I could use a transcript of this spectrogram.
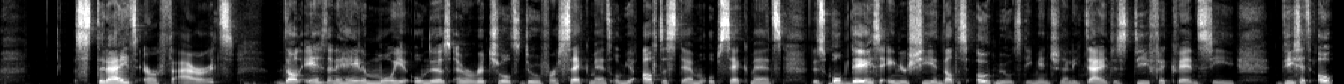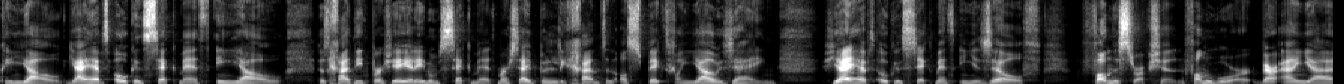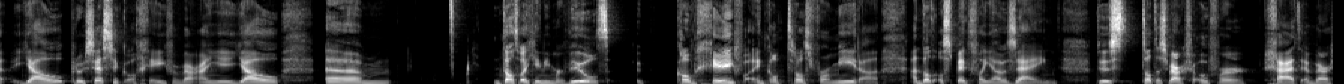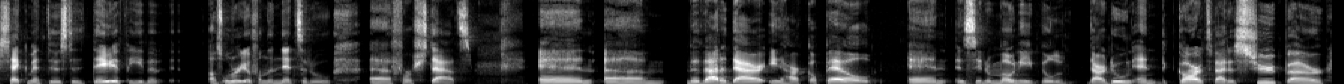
strijd ervaart, dan is het een hele mooie om dus een ritual te doen voor segment, om je af te stemmen op segment, dus op deze energie. En dat is ook multidimensionaliteit, dus die frequentie, die zit ook in jou. Jij hebt ook een segment in jou. Het gaat niet per se alleen om segment, maar zij belichaamt een aspect van jouw zijn. Jij hebt ook een segment in jezelf van destruction, van war, waaraan je jouw processen kan geven, waaraan je jouw um, dat wat je niet meer wilt kan geven en kan transformeren. Aan dat aspect van jouw zijn. Dus dat is waar ze over gaat. En waar Segment dus de deity als onderdeel van de Netteru uh, voor staat. En um, we waren daar in haar kapel. En een ceremonie wilden daar doen. En de guards waren super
